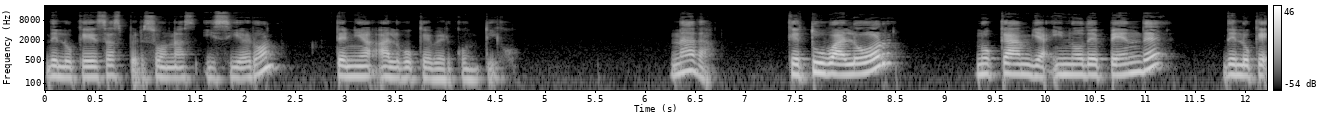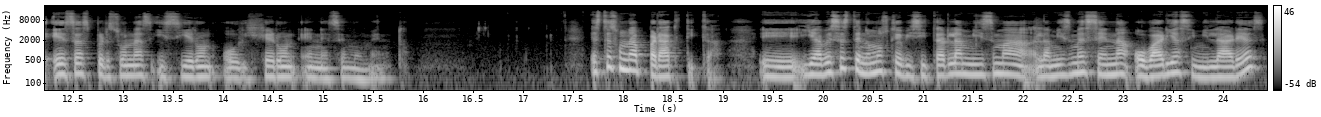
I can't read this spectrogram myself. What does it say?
de lo que esas personas hicieron tenía algo que ver contigo. Nada. Que tu valor no cambia y no depende de lo que esas personas hicieron o dijeron en ese momento. Esta es una práctica eh, y a veces tenemos que visitar la misma, la misma escena o varias similares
